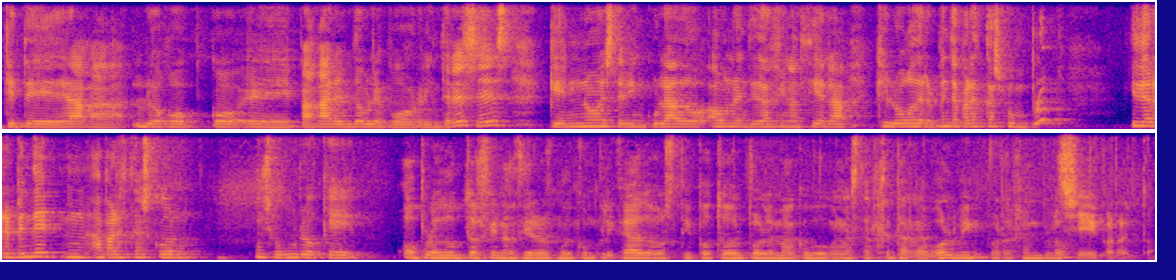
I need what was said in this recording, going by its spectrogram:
que te haga luego co- eh, pagar el doble por intereses, que no esté vinculado a una entidad financiera que luego de repente aparezcas con plup y de repente mm, aparezcas con un seguro que O productos financieros muy complicados, tipo todo el problema que hubo con las tarjetas revolving, por ejemplo. Sí, correcto.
